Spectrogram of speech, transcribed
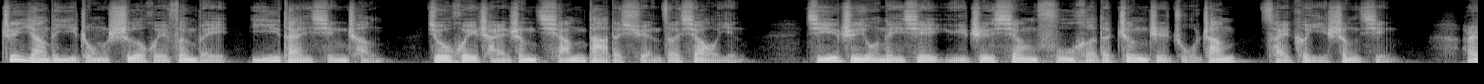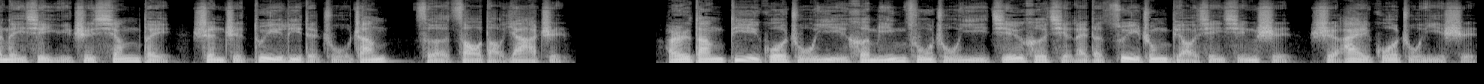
这样的一种社会氛围一旦形成，就会产生强大的选择效应，即只有那些与之相符合的政治主张才可以盛行。而那些与之相悖甚至对立的主张则遭到压制，而当帝国主义和民族主义结合起来的最终表现形式是爱国主义时，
